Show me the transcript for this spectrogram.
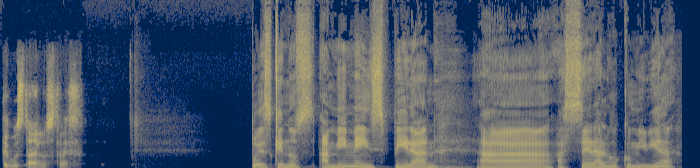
¿Te gusta de los tres? Pues que nos, a mí me inspiran a hacer algo con mi vida.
